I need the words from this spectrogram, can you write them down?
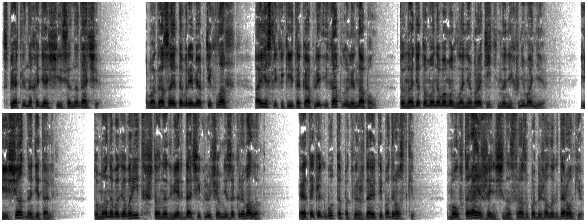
спят ли находящиеся на даче. Вода за это время обтекла, а если какие-то капли и капнули на пол, то Надя Туманова могла не обратить на них внимания. И еще одна деталь. Туманова говорит, что она дверь дачи ключом не закрывала, это как будто подтверждают и подростки. Мол, вторая женщина сразу побежала к дороге,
